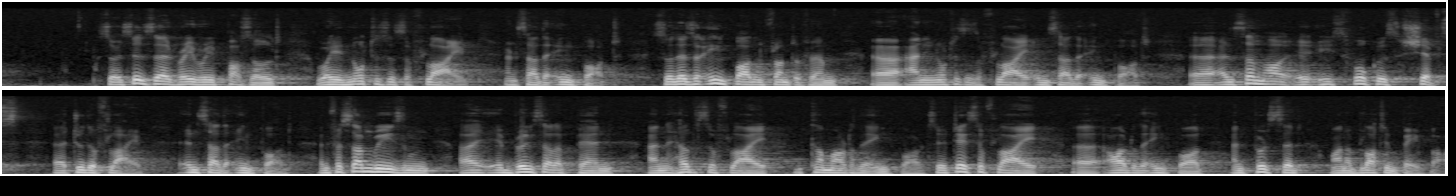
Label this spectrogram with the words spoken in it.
So he sits there very, very puzzled where he notices a fly inside the ink pot. So there's an ink pot in front of him, uh, and he notices a fly inside the ink pot. Uh, and somehow his focus shifts uh, to the fly inside the ink pot. And for some reason, uh, it brings out a pen and helps the fly come out of the ink pot. So he takes the fly uh, out of the ink pot and puts it on a blotting paper.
